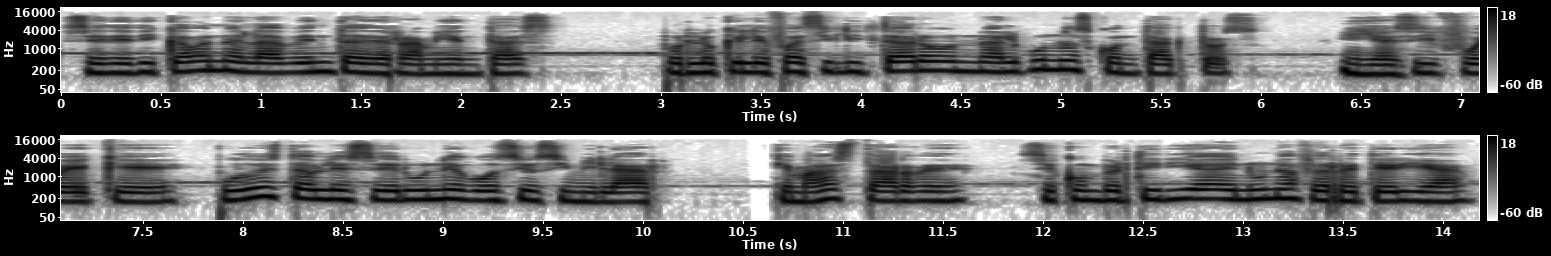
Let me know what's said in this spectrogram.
se dedicaban a la venta de herramientas, por lo que le facilitaron algunos contactos, y así fue que pudo establecer un negocio similar, que más tarde se convertiría en una ferretería,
